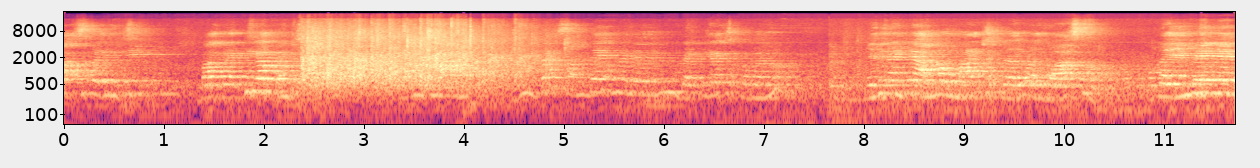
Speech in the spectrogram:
ఆశీర్వదించి బాగా గట్టిగా పంచారు ఇంత సందేహం అనేది నేను గట్టిగా చెప్పగలను ఎందుకంటే అన్న ఒక మాట చెప్పారు అది వాస్తవం ఒక ఎమ్మెల్యే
